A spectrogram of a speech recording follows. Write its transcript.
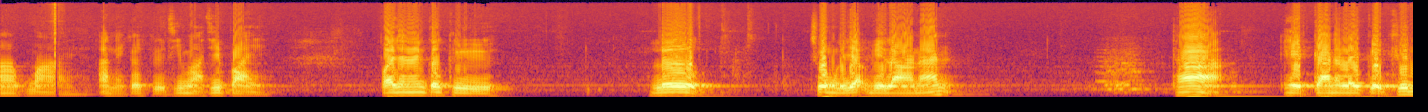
มากมาย อันนี้ก็คือที่มาที่ไป เพราะฉะนั้นก็คือ เลิกช่วงระยะเวลานั้น ถ้าเหตุการณ์อะไรเกิดขึ้น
